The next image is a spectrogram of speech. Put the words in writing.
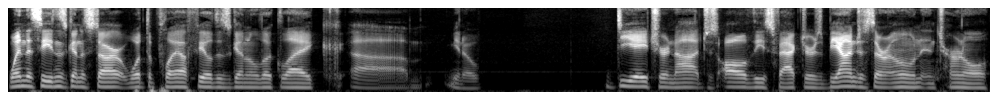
when the season's going to start, what the playoff field is going to look like. Um, you know, DH or not, just all of these factors beyond just their own internal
